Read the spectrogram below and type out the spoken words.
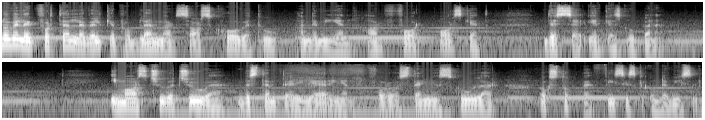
Nå vil jeg fortelle hvilke problemer SARS-CoV-2-pandemien har forårsaket disse yrkesgruppene. I mars 2020 bestemte regjeringen for å stenge skoler og stoppe fysisk undervisning.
